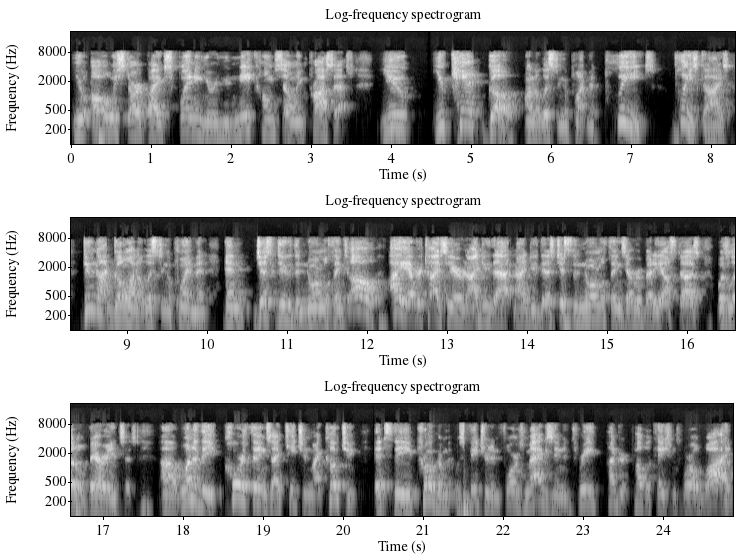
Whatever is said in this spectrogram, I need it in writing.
you always start by explaining your unique home selling process. You you can't go on a listing appointment. Please please guys do not go on a listing appointment and just do the normal things oh i advertise here and i do that and i do this just the normal things everybody else does with little variances uh, one of the core things i teach in my coaching it's the program that was featured in Forbes magazine and 300 publications worldwide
